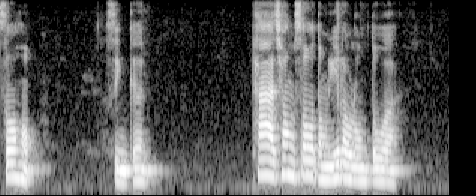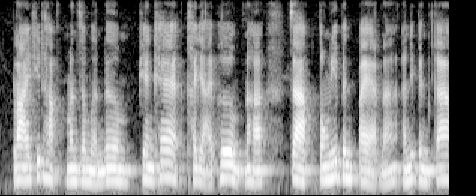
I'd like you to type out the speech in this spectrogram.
โซ่หกซิงเกิลถ้าช่องโซ่ตรงนี้เราลงตัว ลายที่ถักมันจะเหมือนเดิม เพียงแค่ขยายเพิ่มนะคะ จากตรงนี้เป็นแปดนะ อันนี้เป็นเก้า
